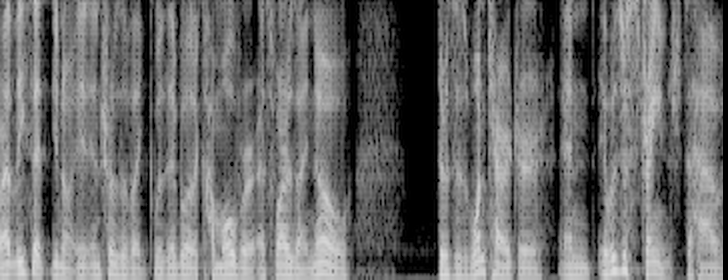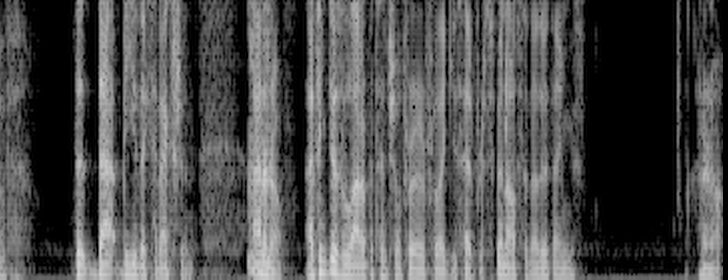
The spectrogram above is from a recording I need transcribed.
or at least that you know, in, in terms of like was able to come over, as far as I know, there was this one character, and it was just strange to have that that be the connection. I don't Mhm. know. I think there's a lot of potential for for like you said for spin-offs and other things. I don't know.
